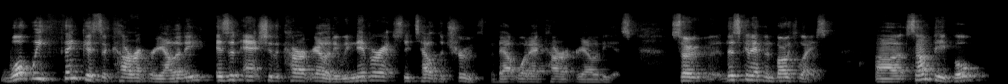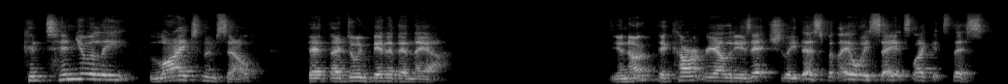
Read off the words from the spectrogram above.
what we think is the current reality isn't actually the current reality. We never actually tell the truth about what our current reality is. So this can happen both ways. Uh, some people continually lie to themselves that they're doing better than they are. You know, their current reality is actually this, but they always say it's like it's this.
